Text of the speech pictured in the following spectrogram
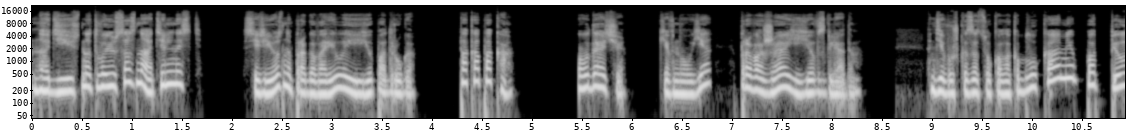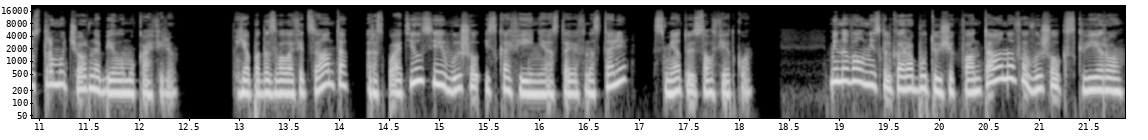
«Надеюсь на твою сознательность», — серьезно проговорила ее подруга. «Пока-пока». «Удачи», — кивнул я, провожая ее взглядом. Девушка зацокала каблуками по пестрому черно-белому кафелю. Я подозвал официанта, расплатился и вышел из кофейни, оставив на столе смятую салфетку. Миновал несколько работающих фонтанов и вышел к скверу.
